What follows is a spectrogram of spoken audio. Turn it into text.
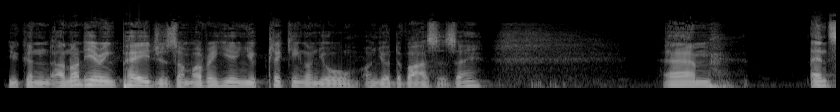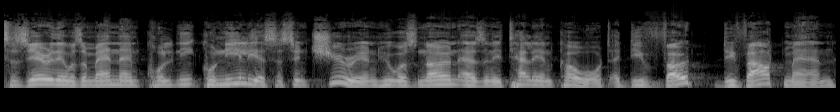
you can. I'm not hearing pages. I'm over hearing you clicking on your on your devices. Eh? Um, and Caesarea, there was a man named Cornelius, a centurion who was known as an Italian cohort, a devout, devout man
